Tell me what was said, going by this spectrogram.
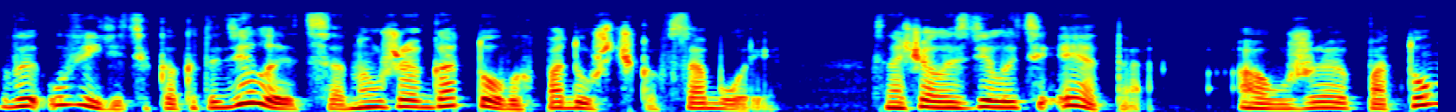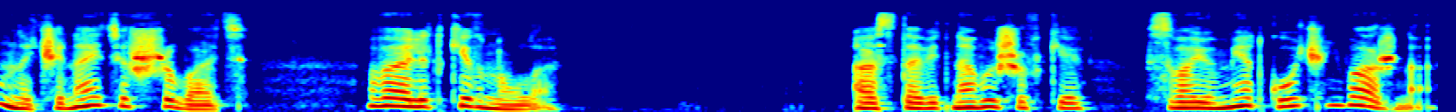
вы увидите, как это делается на уже готовых подушечках в соборе. Сначала сделайте это, а уже потом начинайте сшивать. Вайлет кивнула. Оставить на вышивке свою метку очень важно.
